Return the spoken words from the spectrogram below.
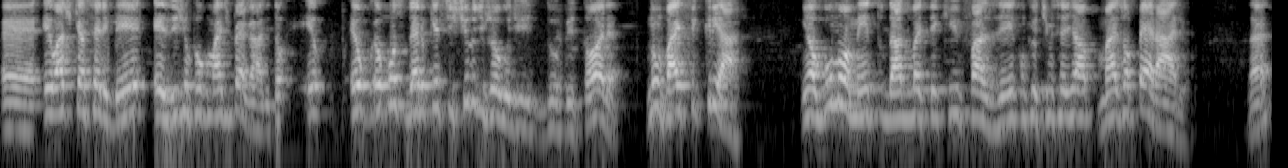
É, eu acho que a Série B exige um pouco mais de pegada. Então, eu, eu, eu considero que esse estilo de jogo de, do Vitória não vai se criar. Em algum momento, o dado vai ter que fazer com que o time seja mais operário. Né?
